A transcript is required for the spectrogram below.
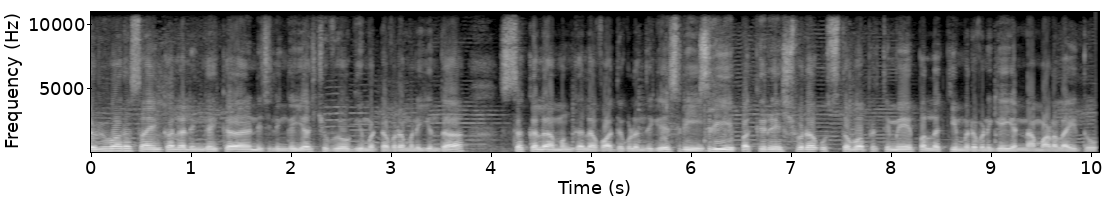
ರವಿವಾರ ಸಾಯಂಕಾಲ ಲಿಂಗೈಕ ನಿಜಲಿಂಗಯ್ಯ ಶಿವಯೋಗಿ ಮಠ ಅವರ ಮನೆಯಿಂದ ಸಕಲ ಮಂಗಲ ವಾದ್ಯಗಳೊಂದಿಗೆ ಶ್ರೀ ಶ್ರೀ ಪಕಿರೇಶ್ವರ ಉತ್ಸವ ಪ್ರತಿಮೆ ಪಲ್ಲಕ್ಕಿ ಮೆರವಣಿಗೆಯನ್ನ ಮಾಡಲಾಯಿತು.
